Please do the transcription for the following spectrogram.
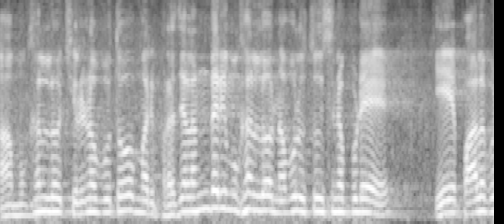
ఆ ముఖంలో చిరునవ్వుతో మరి ప్రజలందరి ముఖంలో నవ్వులు చూసినప్పుడే ఏ పాలకుడి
